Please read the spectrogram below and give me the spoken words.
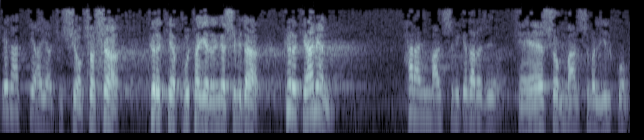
깨닫게 하여 주시옵소서 그렇게 부탁해 드리는 것입니다. 그렇게 하면 하나님 말씀이 깨달아져요. 계속 말씀을 읽고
